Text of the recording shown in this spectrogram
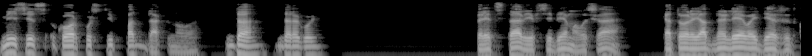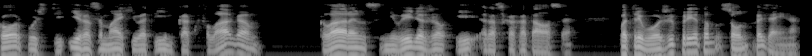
Миссис Корпусти поддакнула. — Да, дорогой. Представив себе малыша, который одной левой держит корпусти и размахивает им, как флагом, Кларенс не выдержал и расхохотался потревожив при этом сон хозяина.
